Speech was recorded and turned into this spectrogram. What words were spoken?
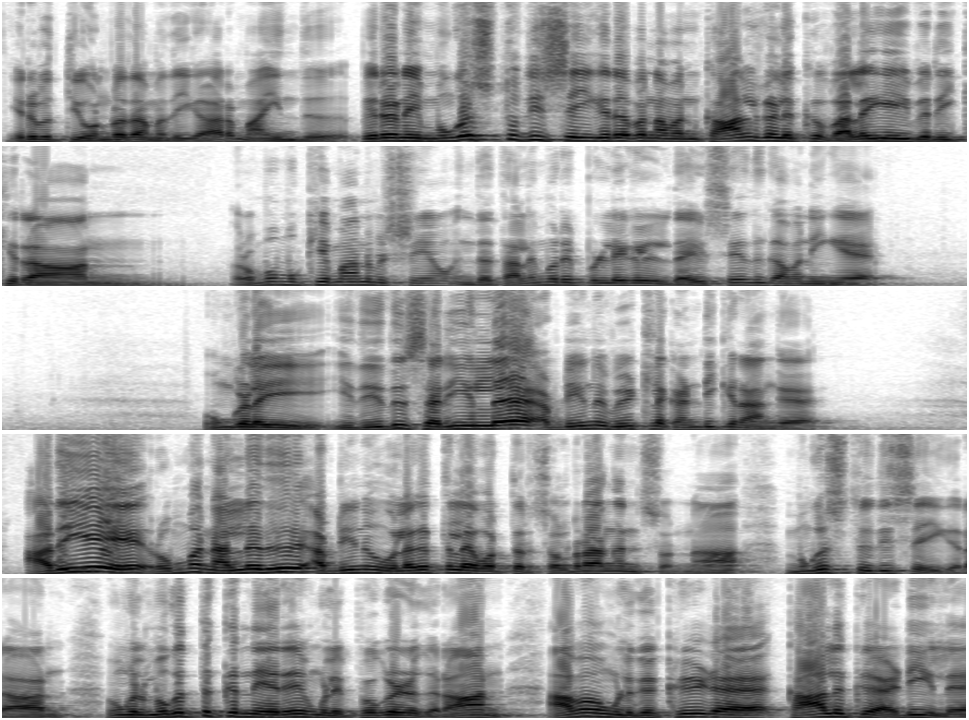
இருபத்தி ஒன்பதாம் அதிகாரம் ஐந்து. பிறனை முகஸ்துதி செய்கிறவன் அவன் கால்களுக்கு வலையை விரிக்கிறான். ரொம்ப முக்கியமான விஷயம். இந்த தலைமுறை பிள்ளைகள் தயவுசெய்து கவனிங்க. உங்களை இது இது சரியில்லை அப்படின்னு வீட்டில் கண்டிக்கிறாங்க. அதையே ரொம்ப நல்லது அப்படின்னு உலகத்தில் ஒருத்தர் சொல்கிறாங்கன்னு சொன்னால் முகஸ்துதி செய்கிறான். உங்கள் முகத்துக்கு நேரே உங்களை புகழுகிறான். அவன் உங்களுக்கு கீழே காலுக்கு அடியில்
